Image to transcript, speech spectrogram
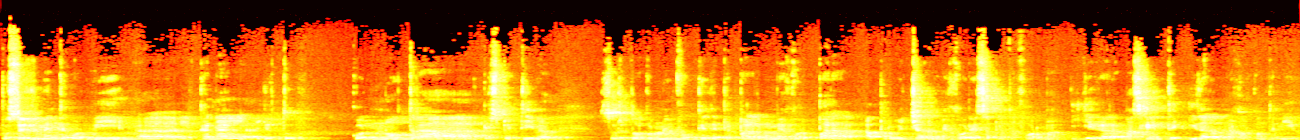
Posteriormente volví al canal a YouTube con otra perspectiva, sobre todo con un enfoque de prepararme mejor para aprovechar mejor esa plataforma y llegar a más gente y dar un mejor contenido.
